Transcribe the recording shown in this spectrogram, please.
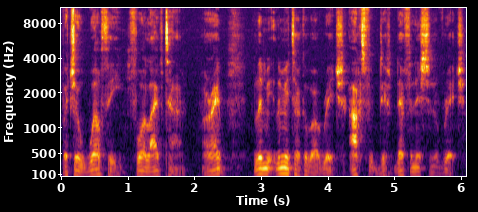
but you're wealthy for a lifetime. All right. Let me let me talk about rich. Oxford de- definition of rich.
